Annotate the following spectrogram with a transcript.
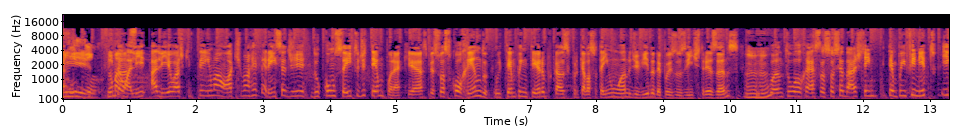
Vi, sim. Então, ali, ali eu acho que tem uma ótima referência de, do conceito de tempo, né? Que é as pessoas correndo o tempo inteiro por causa, porque elas só têm um ano de vida depois dos 23 anos, Uhum. enquanto o resto da sociedade tem tempo infinito e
